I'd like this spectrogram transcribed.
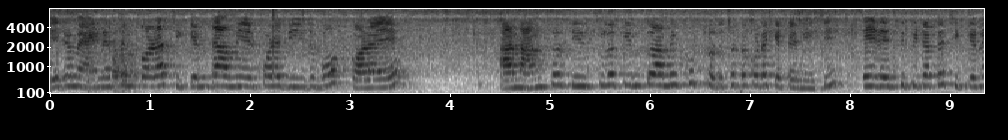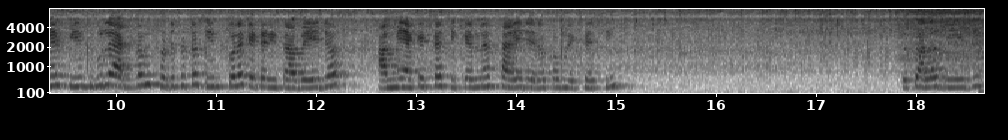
এই যে ম্যারিনেশন করা চিকেনটা আমি এরপরে দিয়ে দেবো কড়াইয়ে। আর মাংসর পিসগুলো কিন্তু আমি খুব ছোট ছোট করে কেটে নিয়েছি। এই রেসিপিটাতে চিকেনের পিসগুলো একদম ছোট ছোট পিস করে কেটে নিতে হবে। এই যে, আমি এক একটা চিকেনের সাইজ এরকম রেখেছি। তো চলো দিয়ে দিই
